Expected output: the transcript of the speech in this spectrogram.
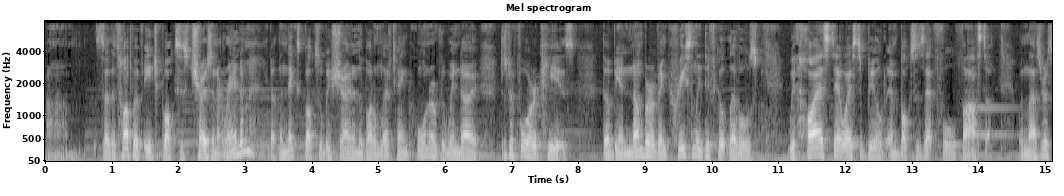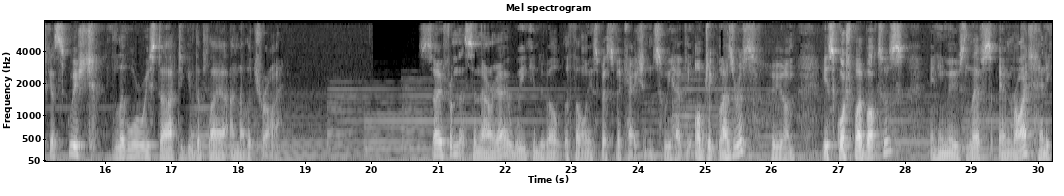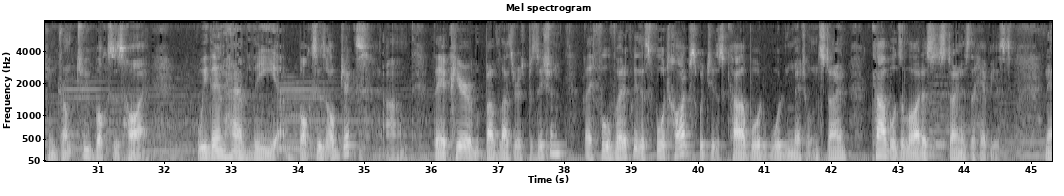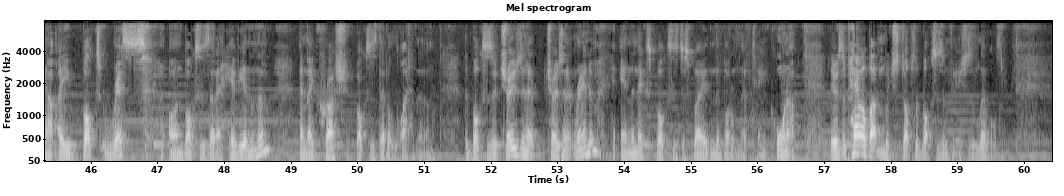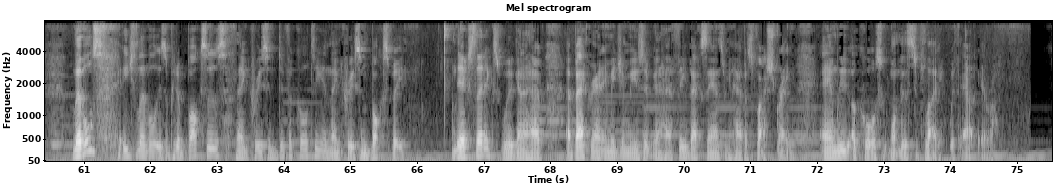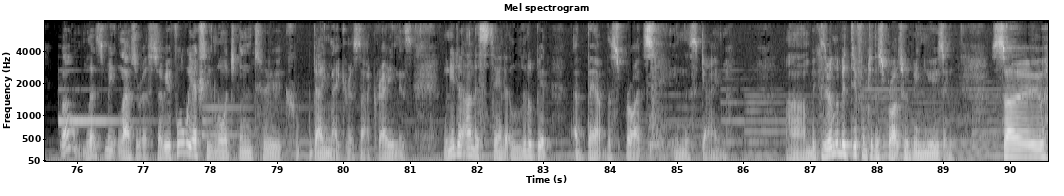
Um, so the type of each box is chosen at random, but the next box will be shown in the bottom left hand corner of the window just before it appears. There'll be a number of increasingly difficult levels with higher stairways to build and boxes that fall faster. When Lazarus gets squished, the level will restart to give the player another try. So from that scenario, we can develop the following specifications. We have the object Lazarus, who um, is squashed by boxes, and he moves left and right, and he can jump two boxes high. We then have the boxes objects. Um, they appear above Lazarus' position. They fall vertically. There's four types, which is cardboard, wood, metal, and stone. Cardboard's the lightest, stone is the heaviest. Now a box rests on boxes that are heavier than them and they crush boxes that are lighter than them. The boxes are chosen at, chosen at random and the next box is displayed in the bottom left hand corner. There is a power button which stops the boxes and finishes the levels. Levels, each level is a pit of boxes, they increase in difficulty and they increase in box speed. The aesthetics, we're going to have a background image and music, we're going to have feedback sounds, we're going to have a splash screen. And we, of course, want this to play without error. Well, let's meet Lazarus. So before we actually launch into Game Maker and start creating this, we need to understand a little bit about the sprites in this game. Um, because they're a little bit different to the sprites we've been using. So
